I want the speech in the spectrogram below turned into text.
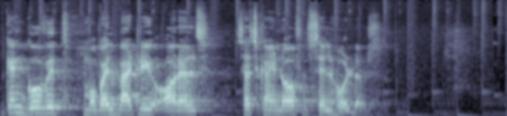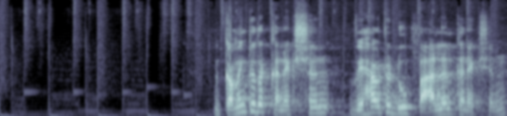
you can go with mobile battery or else such kind of cell holders. Coming to the connection, we have to do parallel connection.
